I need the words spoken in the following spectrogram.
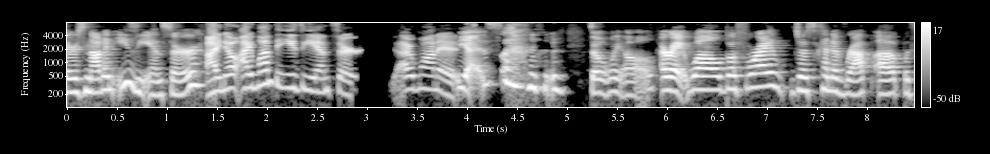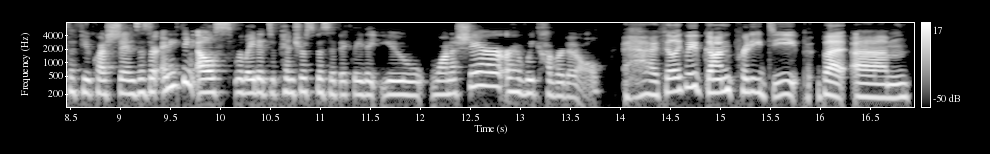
there's not an easy answer. I know. I want the easy answer. I want it. Yes. Don't we all? All right. Well, before I just kind of wrap up with a few questions, is there anything else related to Pinterest specifically that you want to share or have we covered it all? I feel like we've gone pretty deep, but um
